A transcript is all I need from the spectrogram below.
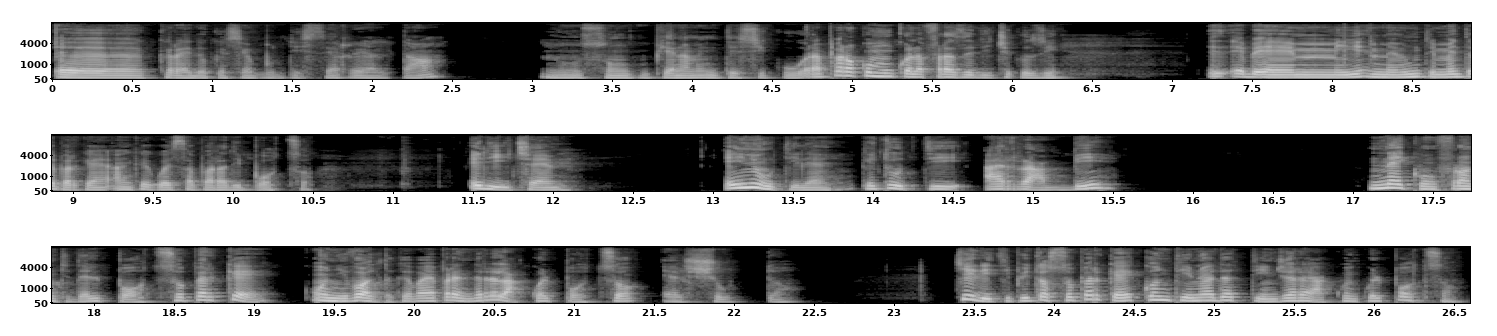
eh, credo che sia buddista in realtà, non sono pienamente sicura, però comunque la frase dice così. E, e beh, mi, mi è venuta in mente perché anche questa parla di pozzo. E dice, è inutile che tu ti arrabbi nei confronti del pozzo perché ogni volta che vai a prendere l'acqua il pozzo è asciutto. Chiediti piuttosto perché continui ad attingere acqua in quel pozzo.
